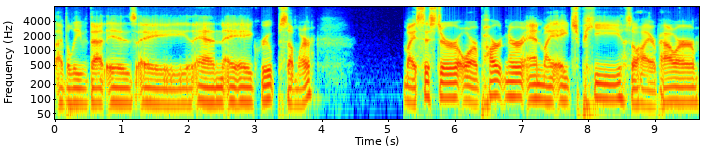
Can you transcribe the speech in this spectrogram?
I believe that is a an AA group somewhere. my sister or partner, and my HP, so higher power.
